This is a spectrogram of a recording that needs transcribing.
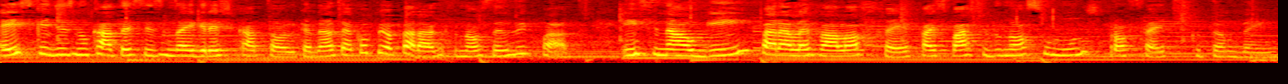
é isso que diz no Catecismo da Igreja Católica, né? até copiou o parágrafo 904. Ensinar alguém para levá-lo à fé faz parte do nosso mundo profético também.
